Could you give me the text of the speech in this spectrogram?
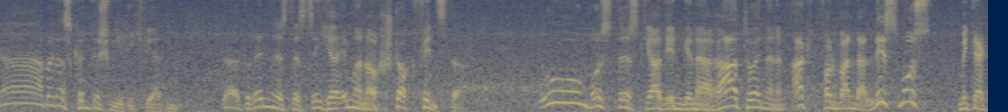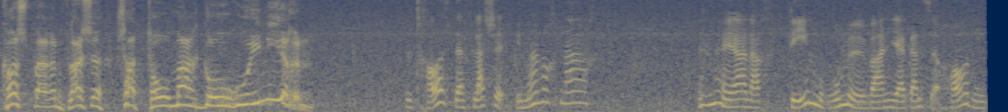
Ja, aber das könnte schwierig werden. Da drin ist es sicher immer noch stockfinster. Du musstest ja den Generator in einem Akt von Vandalismus mit der kostbaren Flasche Chateau Margaux ruinieren. Du trauerst der Flasche immer noch nach? Naja, nach dem Rummel waren ja ganze Horden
